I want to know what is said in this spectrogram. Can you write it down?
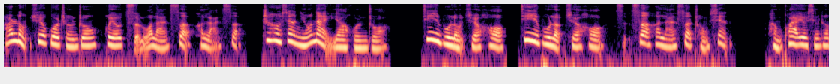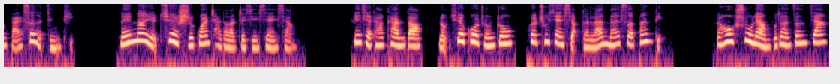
而冷却过程中会有紫罗兰色和蓝色，之后像牛奶一样浑浊。进一步冷却后，进一步冷却后，紫色和蓝色重现，很快又形成白色的晶体。雷曼也确实观察到了这些现象，并且他看到冷却过程中会出现小的蓝白色斑点，然后数量不断增加，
